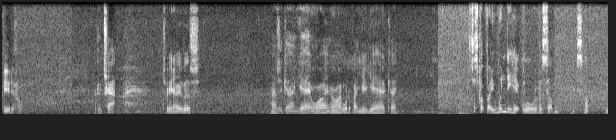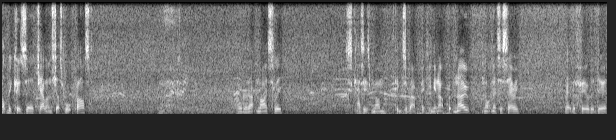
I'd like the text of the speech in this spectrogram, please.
Beautiful. Little chat between overs. How's it going? Yeah, all right, all right. What about you? Yeah, okay. It's just got very windy here all of a sudden. It's not not because uh, Jallan's just walked past. Hold it up nicely. Skazzy's mum thinks about picking it up, but no, not necessary. Let the fielder do it.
